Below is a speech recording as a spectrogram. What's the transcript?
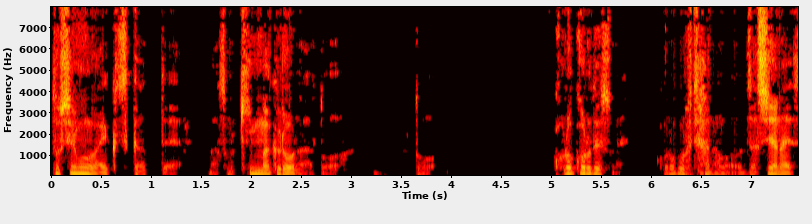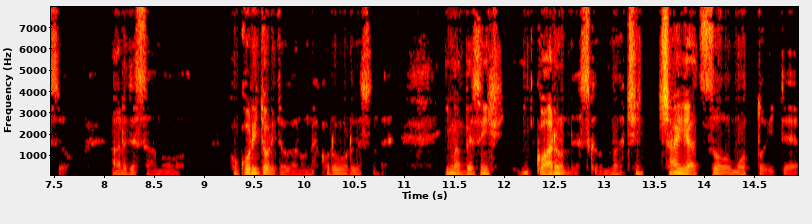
としてるものがいくつかあって、まあ、その筋膜ローラーと、と、コロコロですね。コロコロってあの、雑誌じゃないですよ。あれです。あの、ホコリ取りとかのね、コロコロですね。今別に1個あるんですけど、なんかちっちゃいやつを持っといて、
